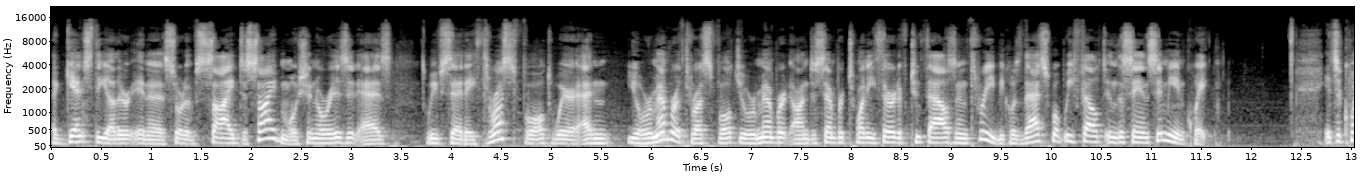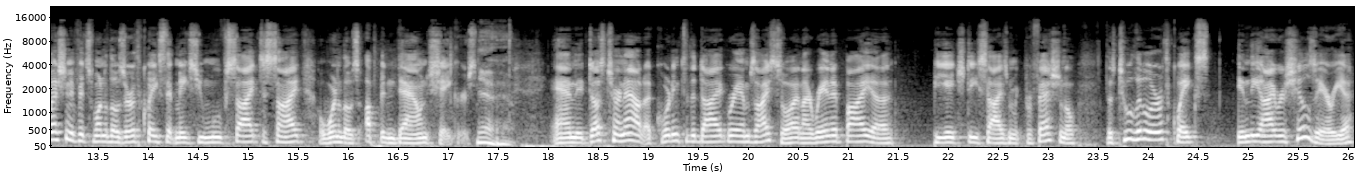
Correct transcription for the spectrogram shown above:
against the other in a sort of side to side motion, or is it as we've said a thrust fault where and you'll remember a thrust fault, you'll remember it on December 23rd of 2003 because that's what we felt in the San Simeon quake. It's a question if it's one of those earthquakes that makes you move side to side or one of those up and down shakers. Yeah. yeah. And it does turn out, according to the diagrams I saw, and I ran it by a PhD seismic professional, the two little earthquakes in the Irish Hills area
